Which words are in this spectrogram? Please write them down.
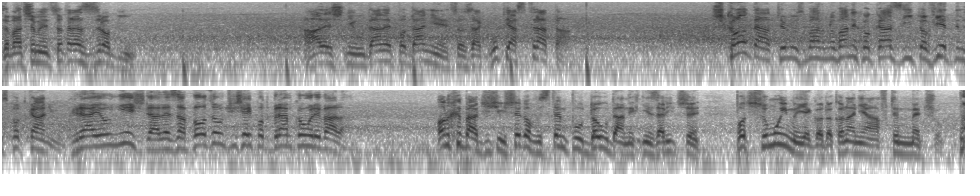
Zobaczymy, co teraz zrobi. Ależ nieudane podanie, co za głupia strata. Szkoda tylu zmarnowanych okazji i to w jednym spotkaniu. Grają nieźle, ale zawodzą dzisiaj pod bramką rywala. On chyba dzisiejszego występu do udanych nie zaliczy. Podsumujmy jego dokonania w tym meczu. No,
